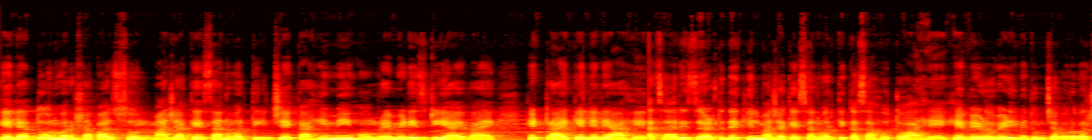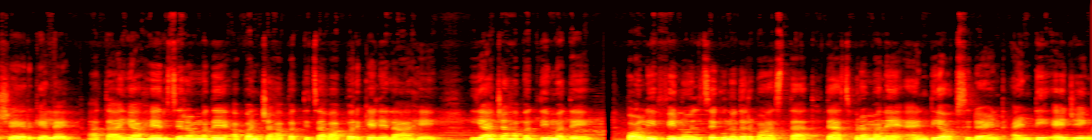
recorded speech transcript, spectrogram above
गेल्या दोन वर्षापासून माझ्या केसांवरती जे काही मी home remedies D I Y हे ट्राय केलेले आहे त्याचा रिझल्ट देखील माझ्या केसांवरती कसा होतो आहे हे वेळोवेळी मी तुमच्याबरोबर शेअर केलं. आहे आता या हेअर सिरममध्ये आपण चहापत्तीचा वापर केलेला आहे. या चहापत्तीमध्ये पॉलिफिनोलचे गुणधर्म असतात. त्याचप्रमाणे अँटीऑक्सिडंट अँटी एजिंग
